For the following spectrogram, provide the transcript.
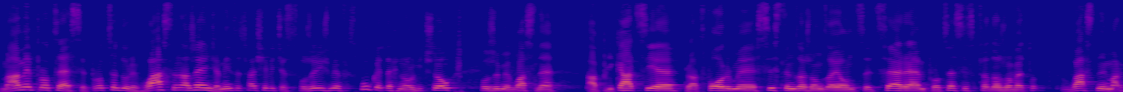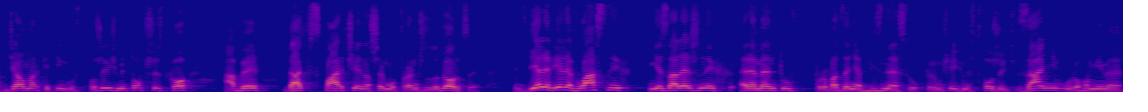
Mamy procesy, procedury, własne narzędzia. W międzyczasie, wiecie, stworzyliśmy spółkę technologiczną, tworzymy własne aplikacje, platformy, system zarządzający, CRM, procesy sprzedażowe, to własny mark dział marketingu. Stworzyliśmy to wszystko, aby dać wsparcie naszemu franczyzobiorcy. Więc wiele, wiele własnych, niezależnych elementów prowadzenia biznesu, które musieliśmy stworzyć, zanim uruchomimy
